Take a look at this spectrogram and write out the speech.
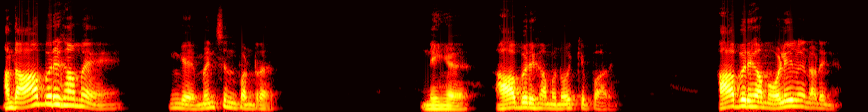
அந்த ஆபிரகாமே இங்க மென்ஷன் பண்றார். நீங்க ஆபிரகாம நோக்கி பாருங்க. ஆபிரகாம வழியில நடுங்க.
